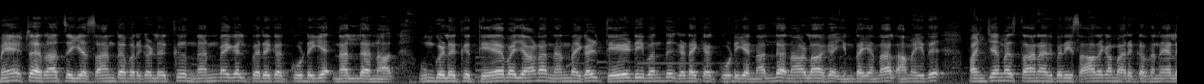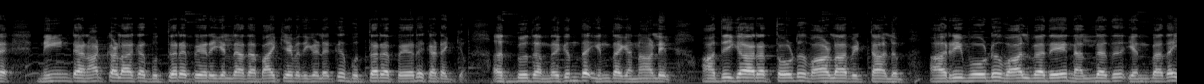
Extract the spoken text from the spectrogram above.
மேஷ ராசியை சார்ந்தவர்களுக்கு நன்மைகள் பெருகக்கூடிய நல்ல நாள். உங்களுக்கு தேவையான நன்மைகள் தேடி வந்து கிடைக்கக்கூடிய நல்ல நாளாக இன்றைய நாள் அமைது பஞ்சமஸ்தானாதிபதி சாதகமாக இருக்கிறதுனால நீண்ட நாட்களாக புத்தர பேர் இல்லாத பாக்கியவதிகளுக்கு புத்தர பேர் கிடைக்கும். அற்புதம் மிகுந்த இன்றைய நாளில் அதிகாரத்தோடு வாழாவிட்டாலும் அறிவோடு வாழ்வதே நல்லது என்பதை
